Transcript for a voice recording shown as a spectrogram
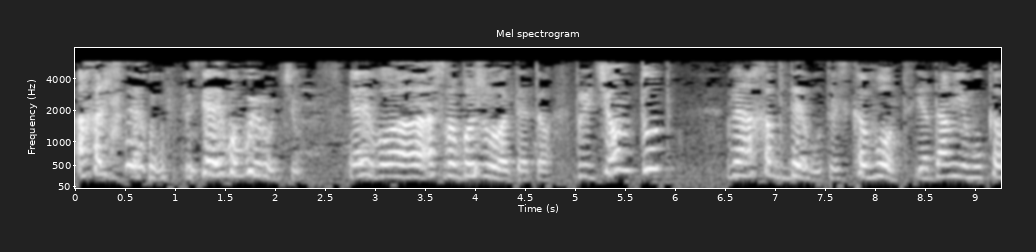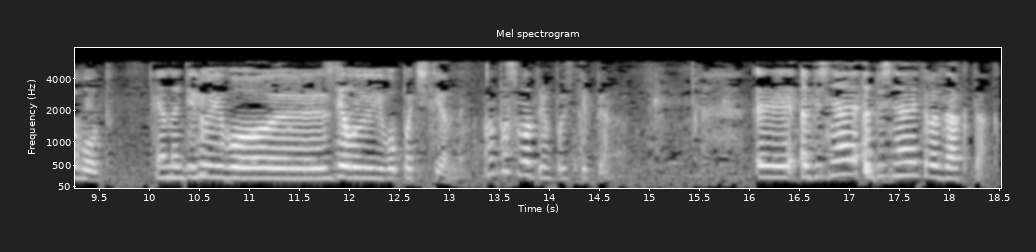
А хальцеу, то есть я его выручу, я его освобожу от этого. Причем тут веахабдеву, то есть ковод, я дам ему ковод. Я наделю его, э, сделаю его почтенным. Ну, посмотрим постепенно. Э, объясняет, объясняет Радак так.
